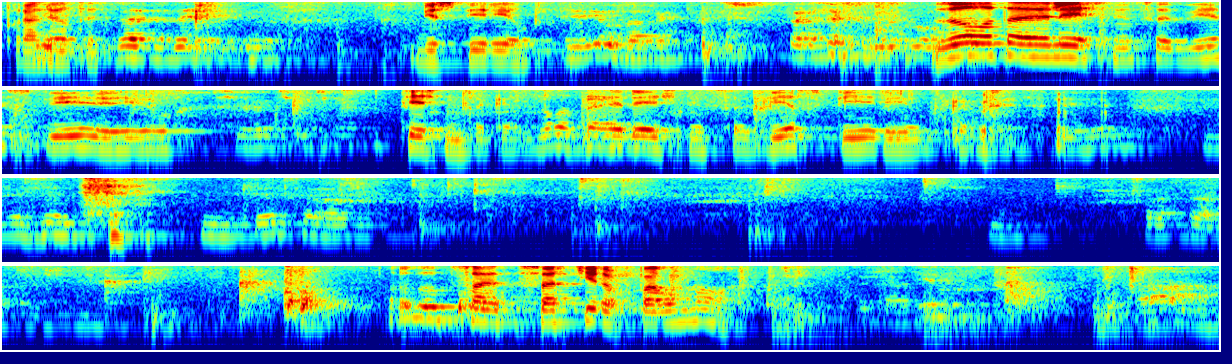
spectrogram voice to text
Пролеты. Без этих, без Без перил. Перил, да, так совсем по-другому. Золотая лестница без перил. Чего, чего, чего? Песня такая. Золотая лестница без перил. Не. Просраться очень. Ну, тут со- сортиров полно. Слушай, а ты... А.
